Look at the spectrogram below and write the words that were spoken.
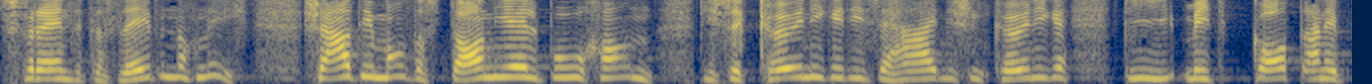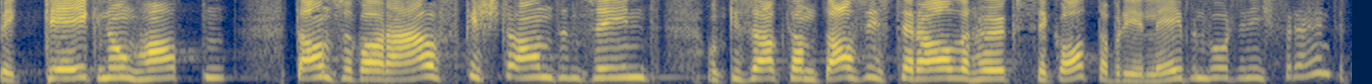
Es verändert das Leben noch nicht. Schau dir mal das Daniel-Buch an. Diese Könige, diese heidnischen Könige, die mit Gott eine Begegnung hatten, dann sogar aufgestanden sind und gesagt haben, das ist der allerhöchste Gott, aber ihr Leben wurde nicht verändert.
